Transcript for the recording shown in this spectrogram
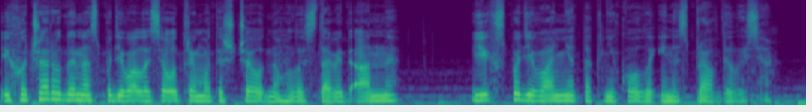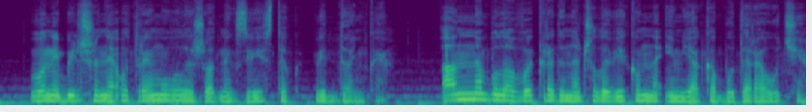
І хоча родина сподівалася отримати ще одного листа від Анни, їх сподівання так ніколи і не справдилися. Вони більше не отримували жодних звісток від доньки. Анна була викрадена чоловіком на ім'я Кабу Тараучі.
